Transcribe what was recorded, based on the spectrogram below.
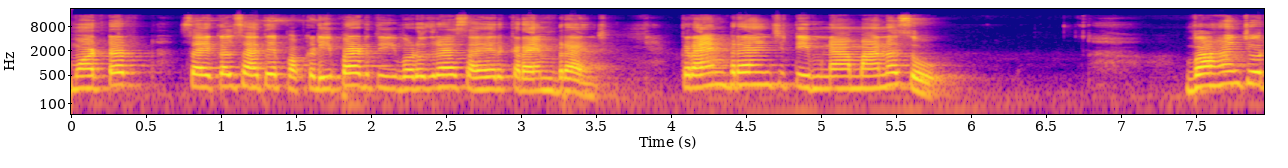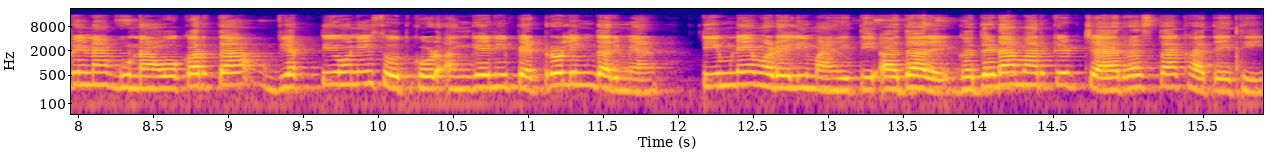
મોટરસાયકલ સાથે પકડી પાડતી વડોદરા શહેર ક્રાઇમ બ્રાન્ચ. ક્રાઇમ બ્રાન્ચ ટીમના માણસો વાહન ચોરીના ગુનાઓ કરતા વ્યક્તિઓની શોધખોળ અંગેની પેટ્રોલિંગ દરમિયાન ટીમને મળેલી માહિતી આધારે ગધેડા માર્કેટ ચાર રસ્તા ખાતેથી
